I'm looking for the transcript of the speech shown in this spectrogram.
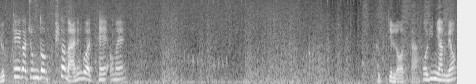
요때가 좀 더 피가 많은 것 같아 어메. 극딜 넣었다. 어딨니 한명?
